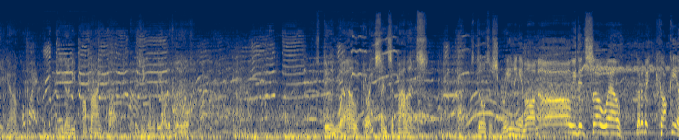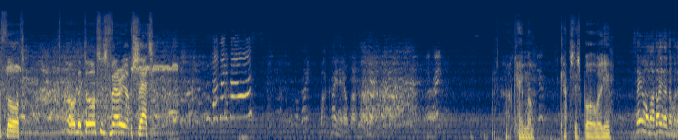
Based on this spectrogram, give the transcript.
you go. Is he gonna be Popeye? Or is he gonna be Olive Oyl? He's doing well. Great sense of balance. His daughter screaming him on. Oh, he did so well. Got a bit cocky, I thought. Oh, the daughter's very upset. Okay, Mum. Catch this ball, will you? 線をまたいだとこで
